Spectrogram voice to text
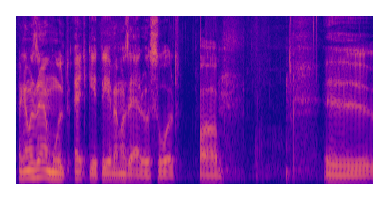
nekem az elmúlt egy-két évem az erről szólt. A, ö,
